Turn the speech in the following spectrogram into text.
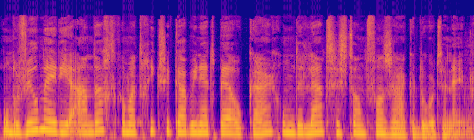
Onder veel media-aandacht kwam het Griekse kabinet bij elkaar om de laatste stand van zaken door te nemen.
